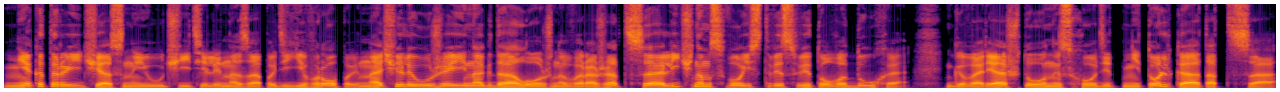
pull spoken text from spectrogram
некоторые частные учители на западе Европы начали уже иногда ложно выражаться о личном свойстве Святого Духа, говоря, что он исходит не только от Отца,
